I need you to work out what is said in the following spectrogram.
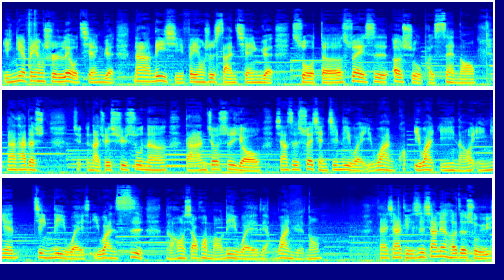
营业费用是六千元，那利息费用是三千元，所得税是二十五 percent 哦。那它的哪些叙述呢？答案就是有像是税前净利为一万块一万一，然后营业净利为一万四，然后销货毛利为两万元哦。在下一题是下列何者属于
